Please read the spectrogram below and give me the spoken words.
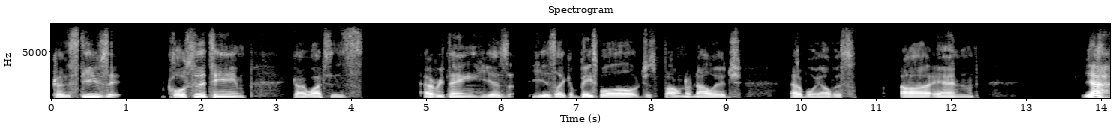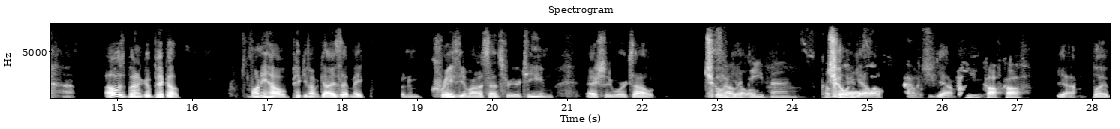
Because Steve's close to the team, guy watches everything. He has he is like a baseball just fountain of knowledge. Had a boy Elvis, uh, and yeah, Elvis been a good pickup. It's funny how picking up guys that make a crazy amount of sense for your team actually works out. Joey Solid Gallo. defense. Couple Joey of- Gallo. Ouch. Yeah, Cough, cough. yeah. But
